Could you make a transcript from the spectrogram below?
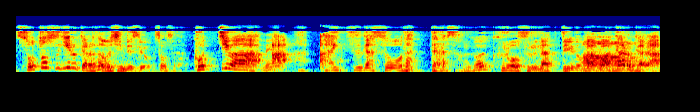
外すぎるから楽しいんですよ。そうそう。こっちは、ね。ああいつがそうだったらすごい苦労するなっていうのが分かるから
